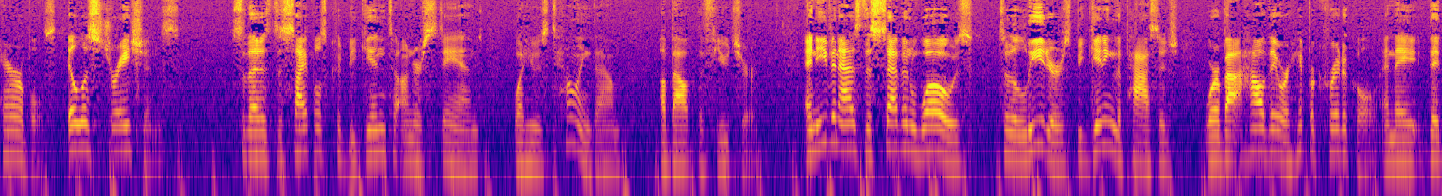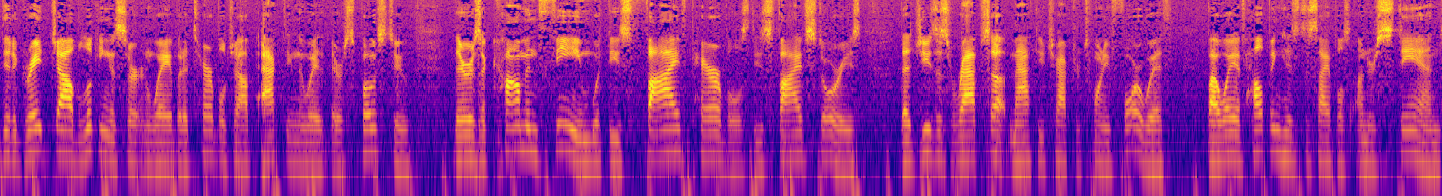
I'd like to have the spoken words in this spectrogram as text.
parables, illustrations, so that his disciples could begin to understand what he was telling them about the future. And even as the seven woes to the leaders beginning the passage were about how they were hypocritical and they, they did a great job looking a certain way, but a terrible job acting the way that they're supposed to, there is a common theme with these five parables, these five stories that Jesus wraps up Matthew chapter 24 with by way of helping his disciples understand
